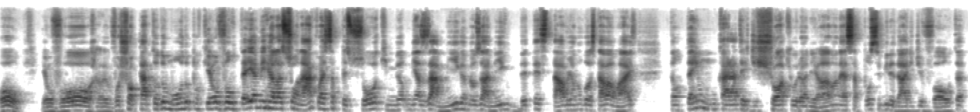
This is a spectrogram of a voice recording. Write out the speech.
Ou eu vou, eu vou chocar todo mundo porque eu voltei a me relacionar com essa pessoa que meu, minhas amigas, meus amigos detestavam, já não gostava mais. Então tem um, um caráter de choque uraniano nessa possibilidade de volta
